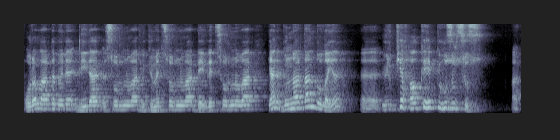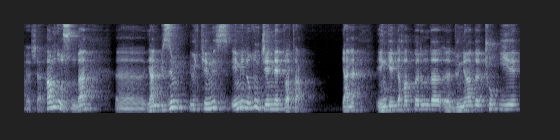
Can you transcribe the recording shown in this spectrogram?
oralarda böyle lider sorunu var, hükümet sorunu var, devlet sorunu var. Yani bunlardan dolayı e, ülke halkı hep bir huzursuz arkadaşlar. Hamdolsun ben yani bizim ülkemiz emin olun cennet vatan. Yani engelli haklarında dünyada çok iyi,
